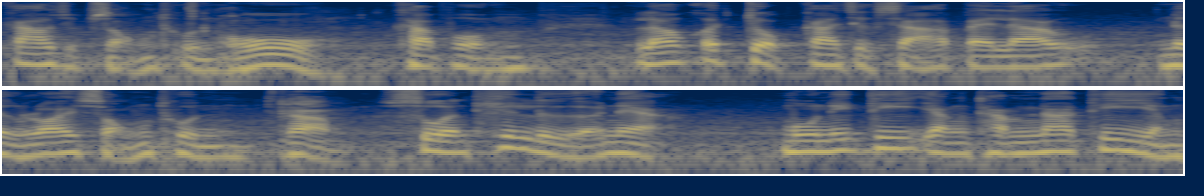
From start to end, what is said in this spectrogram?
392 ทุนโอ้ครับผมแล้วก็จบการศึกษาไปแล้ว 102 ทุนครับ ส่วนที่เหลือเนี่ยมูลนิธิยังทำหน้าที่อย่าง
